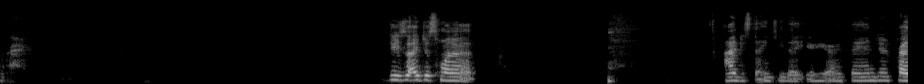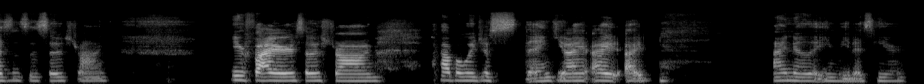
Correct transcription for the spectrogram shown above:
Okay. Jesus, I just wanna, I just thank you that you're here. I thank your presence is so strong. Your fire is so strong. Papa, we just thank you. I I I I know that you meet us here.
